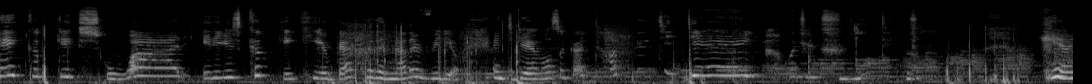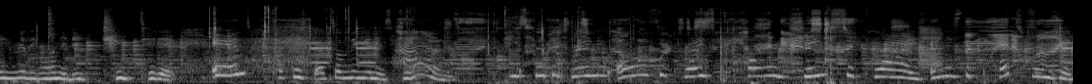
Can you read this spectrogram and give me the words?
Hey Cupcake Squad, it is Cupcake here back with another video. And today I've also got Tucker today. What's your treat? Yeah, I really wanted a treat today. And Tucker's got something in his hands. He's got the brand new LOL Surprise Color Change Surprise. And it's the pet version.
